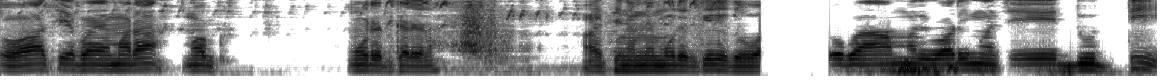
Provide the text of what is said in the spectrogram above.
તો આ છે ભાઈ અમારા મગ. મુહૂર્ત કરેલા. આથી અમે મુહૂર્ત કર્યું હતું તો ભાઈ આ અમારી વાડીમાં છે દૂધી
